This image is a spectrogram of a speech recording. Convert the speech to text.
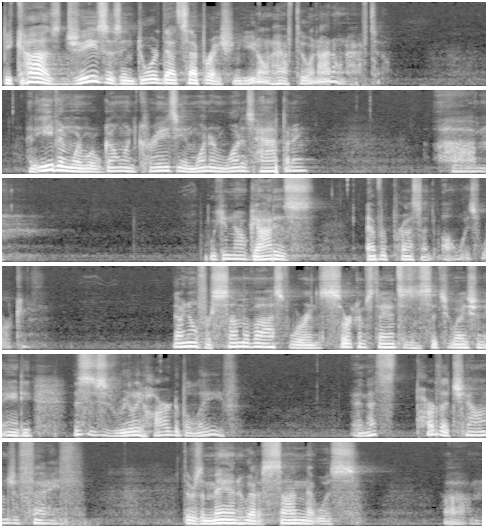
Because Jesus endured that separation, you don't have to, and I don't have to. And even when we're going crazy and wondering what is happening, um, we can know God is ever present, always working. Now, I know for some of us, we're in circumstances and situation, Andy, this is just really hard to believe. And that's part of the challenge of faith. There was a man who had a son that was um,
